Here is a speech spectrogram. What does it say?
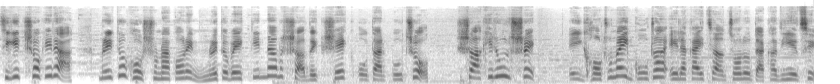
চিকিৎসকেরা মৃত ঘোষণা করেন, মৃত ব্যক্তির নাম সাদেক শেখ ও তার পুত্র শাকিরুল শেখ। এই ঘটনায় গোটা এলাকায় চাঞ্চল্য দেখা দিয়েছে।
